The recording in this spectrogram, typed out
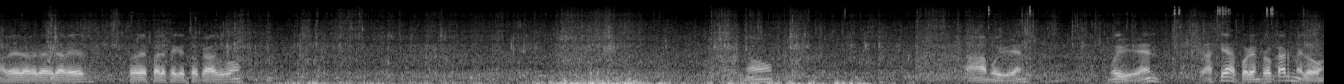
A ver, a ver, a ver, a ver. Otra vez parece que toca algo. No. Ah, muy bien. Muy bien. Gracias por enrocármelo.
